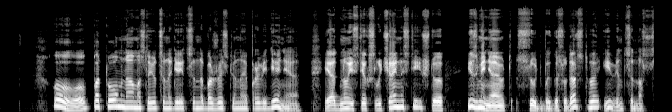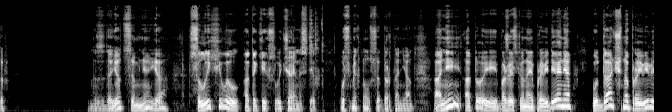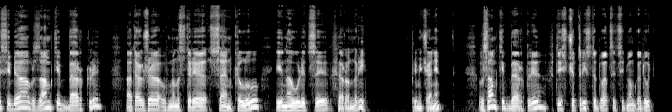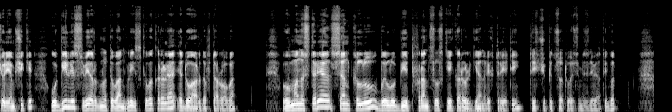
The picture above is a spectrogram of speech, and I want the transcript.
О, потом нам остается надеяться на божественное провидение и одну из тех случайностей, что изменяют судьбы государства и венценосцев. Сдается мне, я слыхивал о таких случайностях, — усмехнулся Д'Артаньян. Они, а то и божественное провидение, удачно проявили себя в замке Беркли, а также в монастыре Сен-Клу и на улице Ферронри. Примечание. В замке Беркли в 1327 году тюремщики убили свергнутого английского короля Эдуарда II. В монастыре Сен-Клу был убит французский король Генрих III, 1589 год,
